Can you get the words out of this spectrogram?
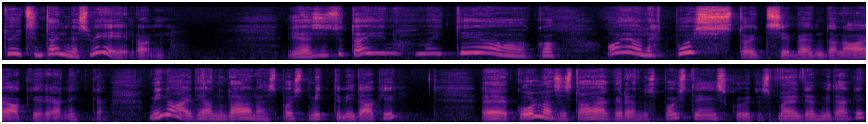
tööd siin Tallinnas veel on? ja siis et ei noh, ma ei tea, aga ajaleht Post otsib endale ajakirjanikke. mina ei teadnud ajalehest Post mitte midagi Äh, kollasest ajakirjandust, Posti eeskujudest ma ei teadnud midagi.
